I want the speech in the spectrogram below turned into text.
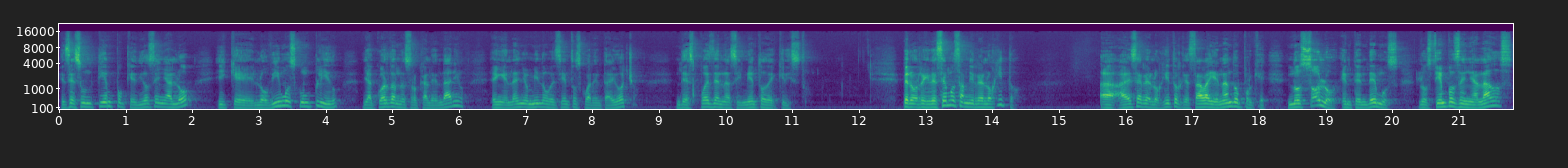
Ese es un tiempo que Dios señaló y que lo vimos cumplido de acuerdo a nuestro calendario en el año 1948, después del nacimiento de Cristo. Pero regresemos a mi relojito, a, ese relojito que estaba llenando, porque no solo entendemos los tiempos señalados,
